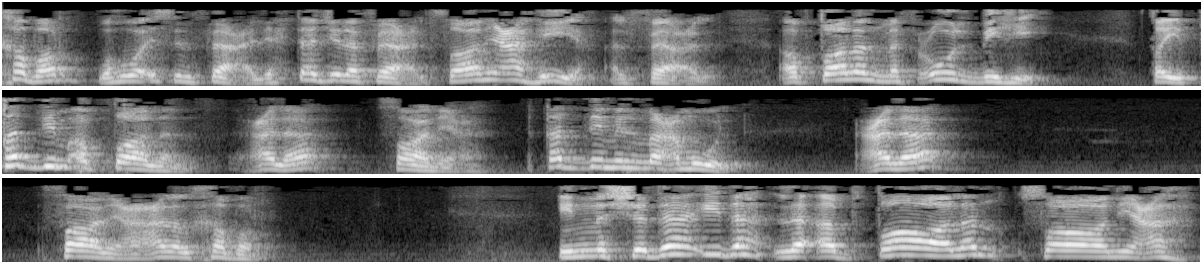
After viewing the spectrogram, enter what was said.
خبر وهو اسم فاعل يحتاج إلى فاعل. صانعة هي الفاعل. أبطالا مفعول به. طيب قدم أبطالا على صانعة. قدم المعمول على صانعة على الخبر. إن الشدائد لأبطالا صانعة.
